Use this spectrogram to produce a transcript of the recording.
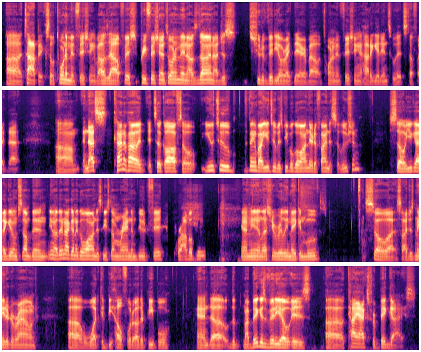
uh topics. So tournament fishing. If I was out fish pre-fishing a tournament, I was done. I just shoot a video right there about tournament fishing and how to get into it, stuff like that. Um, and that's kind of how it, it took off. So YouTube, the thing about YouTube is people go on there to find a solution. So you got to give them something, you know, they're not going to go on to see some random dude fish, probably. You know what I mean, unless you're really making moves. So, uh, so I just made it around uh, what could be helpful to other people. And uh, the my biggest video is uh, kayaks for big guys,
